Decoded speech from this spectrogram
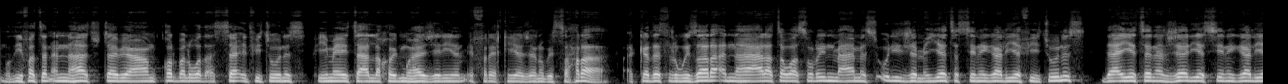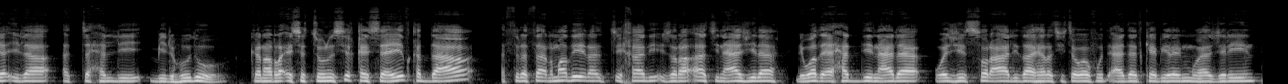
مضيفة أنها تتابع عن قرب الوضع السائد في تونس فيما يتعلق بالمهاجرين من إفريقيا جنوب الصحراء. أكدت الوزارة أنها على تواصل مع مسؤولي الجمعيات السنغالية في تونس داعية الجالية السنغالية إلى التحلي بالهدوء. كان الرئيس التونسي قيس سعيد قد دعا الثلاثاء الماضي إلى اتخاذ إجراءات عاجلة لوضع حد على وجه السرعة لظاهرة توافد أعداد كبيرة من المهاجرين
